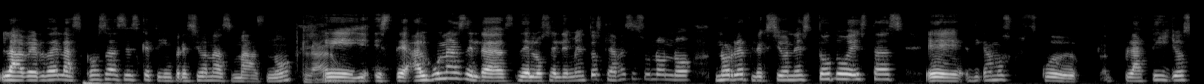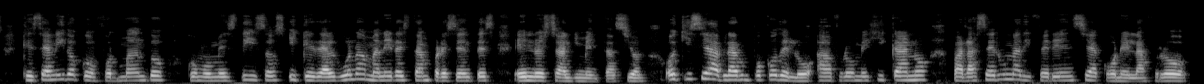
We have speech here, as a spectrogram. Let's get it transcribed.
la verdad de las cosas es que te impresionas más, ¿no? Claro. Eh, este, algunas de las de los elementos que a veces uno no no reflexiona es todo estas, eh, digamos, platillos que se han ido conformando como mestizos y que de alguna manera están presentes en nuestra alimentación. Hoy quise hablar un poco de lo afromexicano para hacer una diferencia con el afro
